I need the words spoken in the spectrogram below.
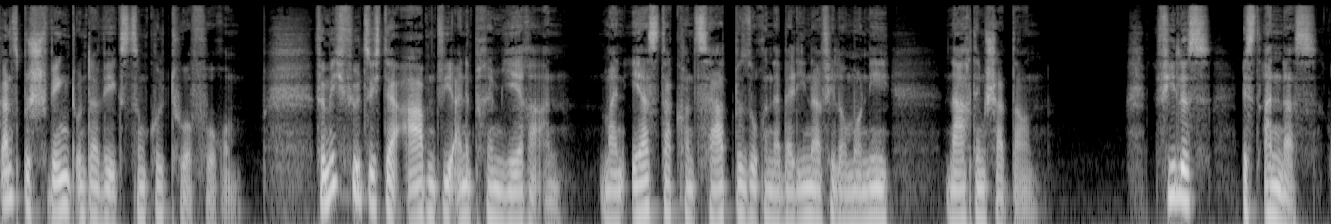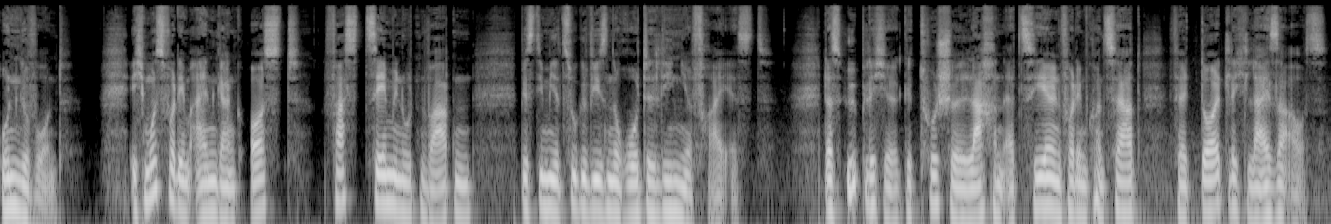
ganz beschwingt unterwegs zum Kulturforum. Für mich fühlt sich der Abend wie eine Premiere an. Mein erster Konzertbesuch in der Berliner Philharmonie nach dem Shutdown. Vieles ist anders, ungewohnt. Ich muss vor dem Eingang Ost fast zehn Minuten warten, bis die mir zugewiesene rote Linie frei ist. Das übliche Getuschel, Lachen, Erzählen vor dem Konzert fällt deutlich leiser aus.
